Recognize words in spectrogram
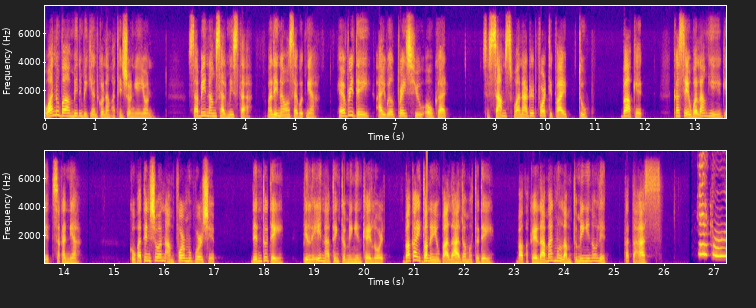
o ano ba ang binibigyan ko ng atensyon ngayon? Sabi ng salmista, malinaw ang sagot niya, Every day I will praise you, O God. Sa Psalms 145:2. Bakit? Kasi walang hihigit sa Kanya. Kung atensyon ang form of worship, then today, piliin nating tumingin kay Lord. Baka ito na yung paalala mo today. Baka kailangan mo lang tumingin ulit, pataas. Aircon.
